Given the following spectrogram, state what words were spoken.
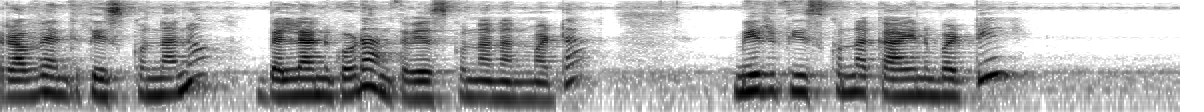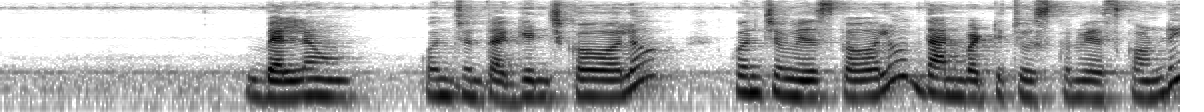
రవ్వ ఎంత తీసుకున్నానో బెల్లాన్ని కూడా అంత వేసుకున్నాను అనమాట మీరు తీసుకున్న కాయను బట్టి బెల్లం కొంచెం తగ్గించుకోవాలో కొంచెం వేసుకోవాలో దాన్ని బట్టి చూసుకుని వేసుకోండి.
